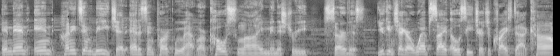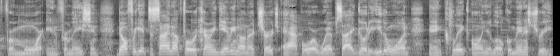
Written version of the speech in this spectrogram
And then in Huntington Beach at Edison Park, we will have our Coastline Ministry service. You can check our website, occhurchofchrist.com, for more information. Don't forget to sign up for recurring giving on our church app or website. Go to either one and click on your local ministry.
